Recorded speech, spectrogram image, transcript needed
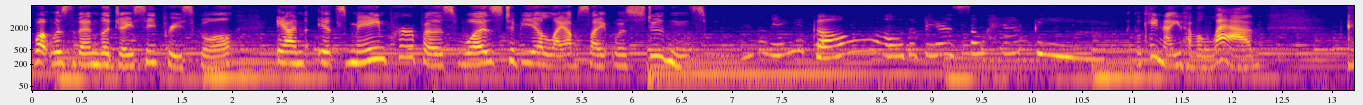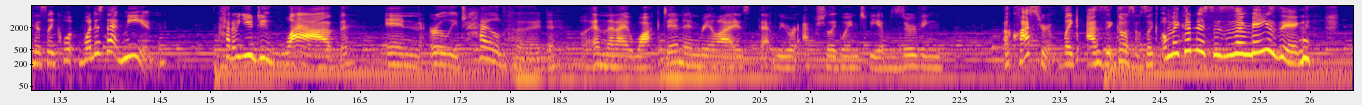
what was then the JC preschool, and its main purpose was to be a lab site with students. Oh, there you go. Oh, the bear is so happy. Like, okay, now you have a lab. I was like, what, what does that mean? How do you do lab in early childhood? And then I walked in and realized that we were actually going to be observing a classroom, like as it goes. I was like, oh my goodness, this is amazing.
